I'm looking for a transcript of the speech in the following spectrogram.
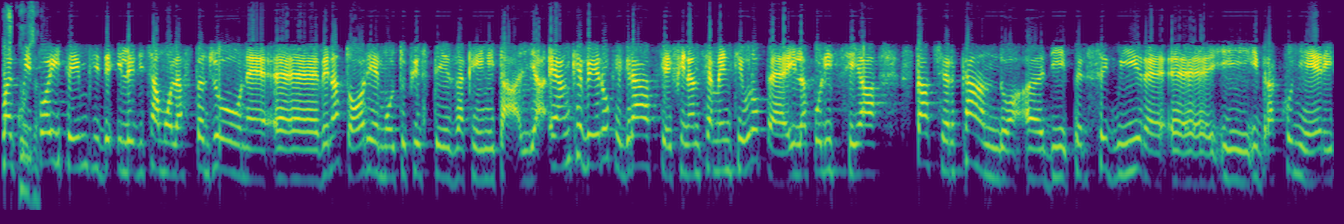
Ma Scusa. qui poi i tempi, de, le, diciamo la stagione eh, venatoria è molto più estesa che in Italia. È anche vero che grazie ai finanziamenti europei la polizia sta cercando eh, di perseguire eh, i, i, bracconieri.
